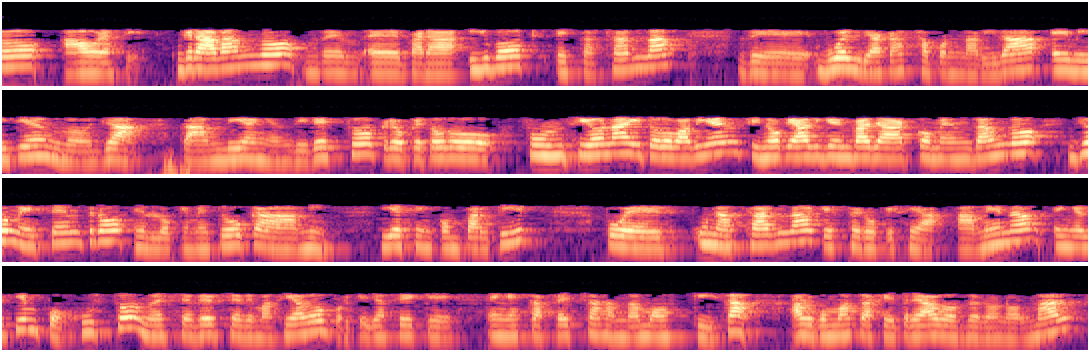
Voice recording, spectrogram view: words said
ahora sí, grabando eh, para Evox esta charla de Vuelve a casa por Navidad, emitiendo ya también en directo. Creo que todo funciona y todo va bien, sino que alguien vaya comentando. Yo me centro en lo que me toca a mí y es en compartir pues una charla que espero que sea amena. En el tiempo justo, no excederse demasiado porque ya sé que en estas fechas andamos quizá algo más ajetreados de lo normal.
